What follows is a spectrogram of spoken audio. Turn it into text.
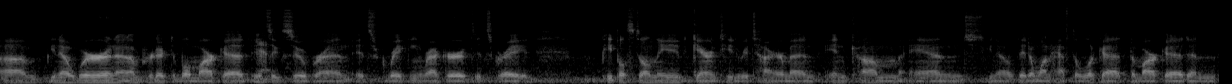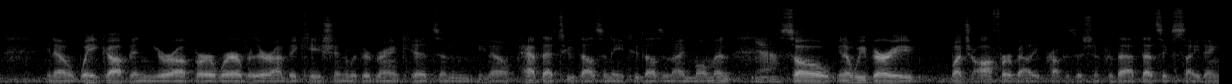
Um, you know, we're in an unpredictable market. It's exuberant. It's breaking records. It's great. People still need guaranteed retirement income, and you know they don't want to have to look at the market and you know wake up in Europe or wherever they're on vacation with their grandkids and you know have that 2008 2009 moment. Yeah. So you know we very much offer value proposition for that. That's exciting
